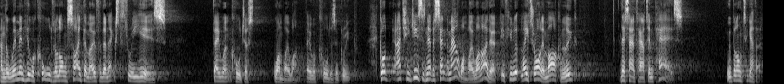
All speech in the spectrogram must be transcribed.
and the women who were called alongside them over the next three years, they weren't called just one by one, they were called as a group. God, actually, Jesus never sent them out one by one either. If you look later on in Mark and Luke, they're sent out in pairs. We belong together,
